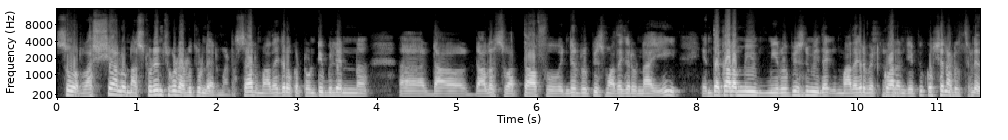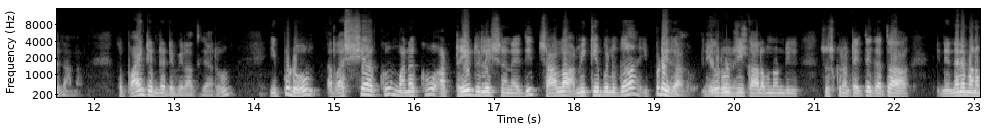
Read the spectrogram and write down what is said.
సో రష్యాలో నా స్టూడెంట్స్ కూడా అడుగుతుండే అనమాట సార్ మా దగ్గర ఒక twenty billion dollars worth of Indian rupees మా దగ్గర ఉన్నాయి. ఎంతకాలం మీ మీ రూపీస్ని మీ దగ్గర మా దగ్గర పెట్టుకోవాలని చెప్పి క్వశ్చన్ అడుగుతుండేది నాన్న. సో పాయింట్ ఏంటంటే విరాట్ గారు ఇప్పుడు రష్యాకు మనకు ఆ ట్రేడ్ రిలేషన్ అనేది చాలా అమికేబుల్గా ఇప్పుడే కాదు. నెహ్రూజీ కాలం నుండి చూసుకున్నట్టయితే గత నిన్ననే మనం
